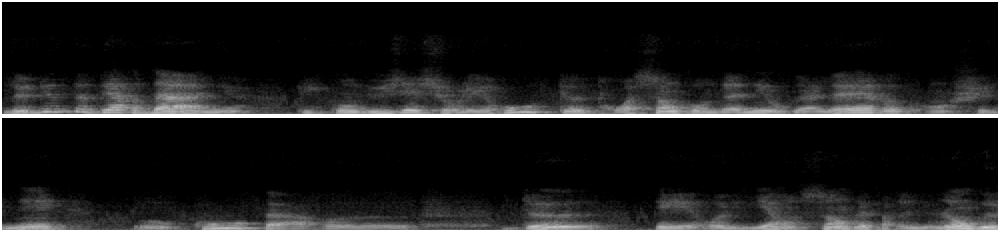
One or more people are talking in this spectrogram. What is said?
le duc de Gardagne, qui conduisait sur les routes 300 condamnés aux galères, enchaînés au cou par euh, deux et reliés ensemble par une longue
